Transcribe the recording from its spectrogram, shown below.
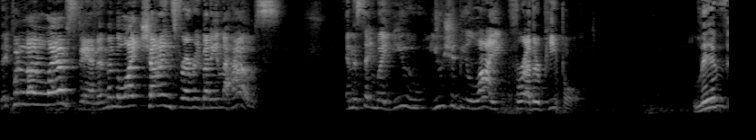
They put it on a lampstand and then the light shines for everybody in the house. In the same way, you, you should be light for other people. Live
